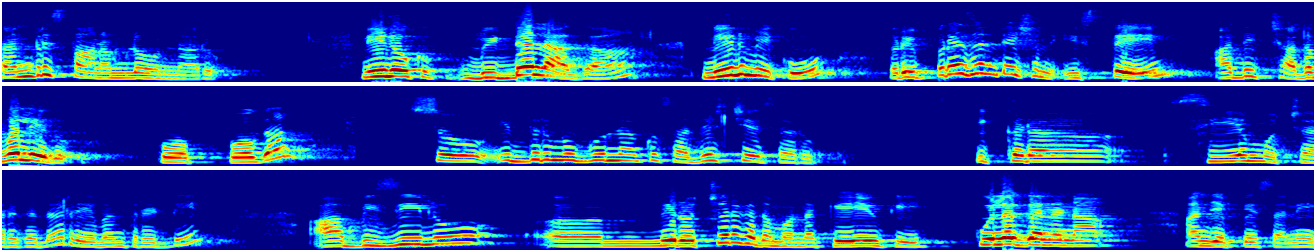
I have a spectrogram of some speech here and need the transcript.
తండ్రి స్థానంలో ఉన్నారు. నేను ఒక బిడ్డలాగా నేను మీకు రిప్రజెంటేషన్ ఇస్తే అది చదవలేదు. పో పోగా? సో ఇద్దరు ముగ్గురు నాకు సజెస్ట్ చేశారు. ఇక్కడ సీఎం వచ్చారు కదా రేవంత్ రెడ్డి. ఆ బిజీలో మీరు వచ్చారు కదా మొన్న కేయుకి కులగణన అని చెప్పేసి అని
